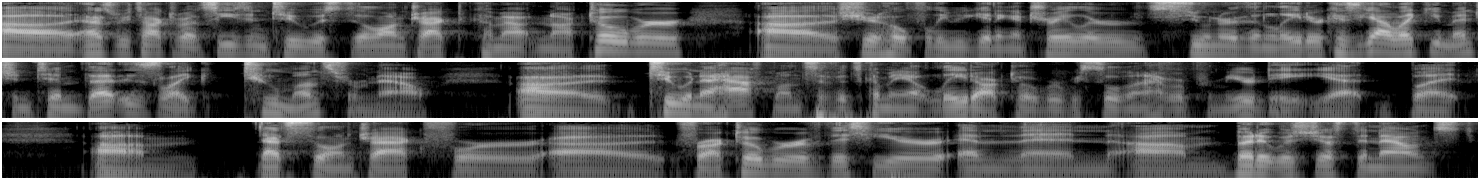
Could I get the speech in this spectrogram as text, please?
uh, as we talked about, season two is still on track to come out in October. Uh, should hopefully be getting a trailer sooner than later. Because yeah, like you mentioned, Tim, that is like two months from now. Uh, two and a half months if it's coming out late October. We still don't have a premiere date yet, but um, that's still on track for uh, for October of this year. And then, um, but it was just announced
